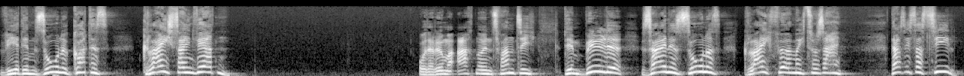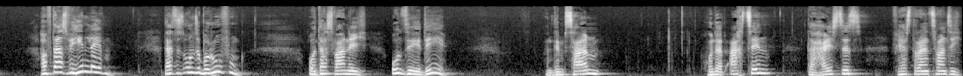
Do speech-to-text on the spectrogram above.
wir dem Sohne Gottes gleich sein werden. Oder Römer 8, 29, dem Bilde seines Sohnes gleichförmig zu sein. Das ist das Ziel, auf das wir hinleben. Das ist unsere Berufung. Und das war nicht unsere Idee. Und im Psalm 118, da heißt es, Vers 23,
